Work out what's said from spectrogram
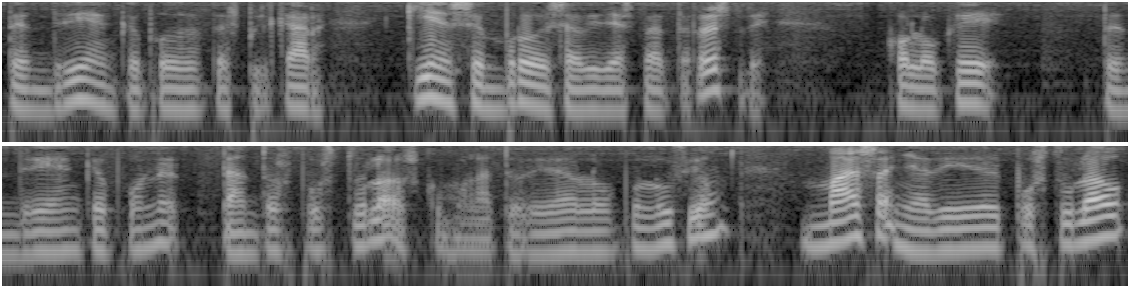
tendrían que poder explicar quién sembró esa vida extraterrestre. Con lo que tendrían que poner tantos postulados como la teoría de la evolución más añadir el postulado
